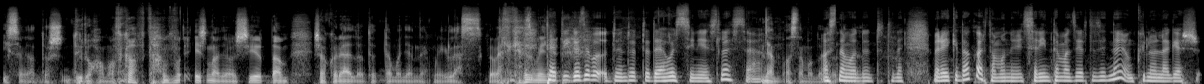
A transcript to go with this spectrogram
iszonyatos dürohamot kaptam, és nagyon sírtam, és akkor eldöntöttem, hogy ennek még lesz következménye. Tehát igazából döntötted el, hogy színész leszel? Nem, azt nem Azt nem döntötted el. Mert egyébként akartam mondani, hogy szerintem azért ez egy nagyon különleges,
